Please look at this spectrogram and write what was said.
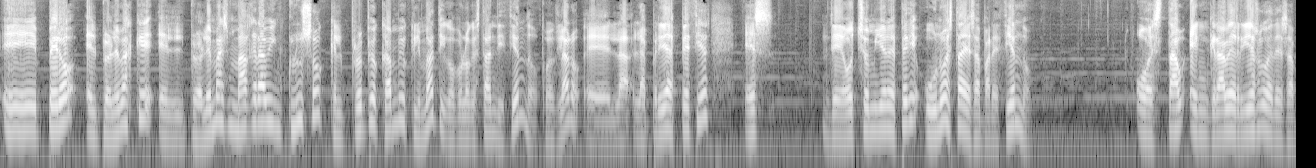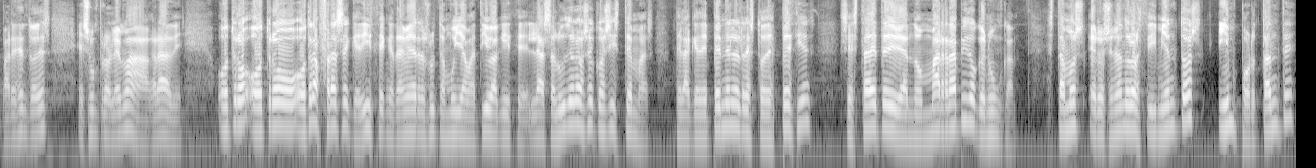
Eh, pero el problema es que el problema es más grave incluso que el propio cambio climático, por lo que están diciendo. Pues claro, eh, la, pérdida de especies es de 8 millones de especies, uno está desapareciendo. O está en grave riesgo de desaparecer, entonces es un problema grave. Otra frase que dicen, que también resulta muy llamativa, que dice, la salud de los ecosistemas, de la que dependen el resto de especies, se está deteriorando más rápido que nunca. Estamos erosionando los cimientos importantes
